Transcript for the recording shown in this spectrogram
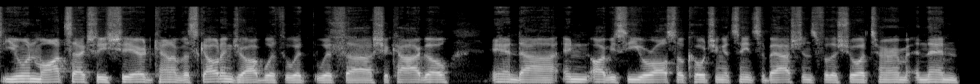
you and Mott's actually shared kind of a scouting job with with with uh chicago and uh, and obviously you were also coaching at St. Sebastian's for the short term, and then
